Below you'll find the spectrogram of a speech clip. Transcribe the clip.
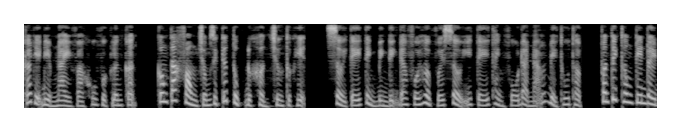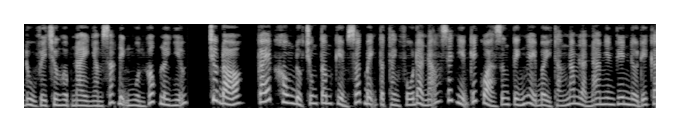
các địa điểm này và khu vực lân cận. Công tác phòng chống dịch tiếp tục được khẩn trương thực hiện. Sở Y tế tỉnh Bình Định đang phối hợp với Sở Y tế thành phố Đà Nẵng để thu thập, phân tích thông tin đầy đủ về trường hợp này nhằm xác định nguồn gốc lây nhiễm. Trước đó, các F0 được Trung tâm Kiểm soát Bệnh tật thành phố Đà Nẵng xét nghiệm kết quả dương tính ngày 7 tháng 5 là nam nhân viên NDK,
